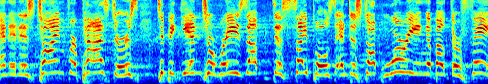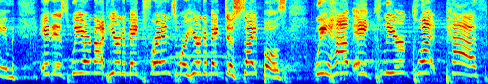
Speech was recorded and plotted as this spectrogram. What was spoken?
And it is time for pastors to begin to raise up disciples and to stop worrying about their fame. It is, we are not here to make friends, we're here to make disciples. We have a clear cut path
